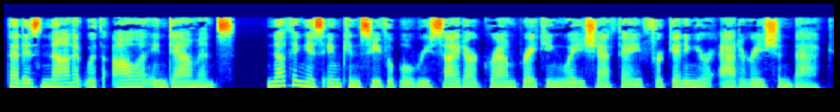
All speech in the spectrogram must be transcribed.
that is not it with Allah endowments, Nothing is inconceivable. Recite our groundbreaking Wajifeh for getting your adoration back.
